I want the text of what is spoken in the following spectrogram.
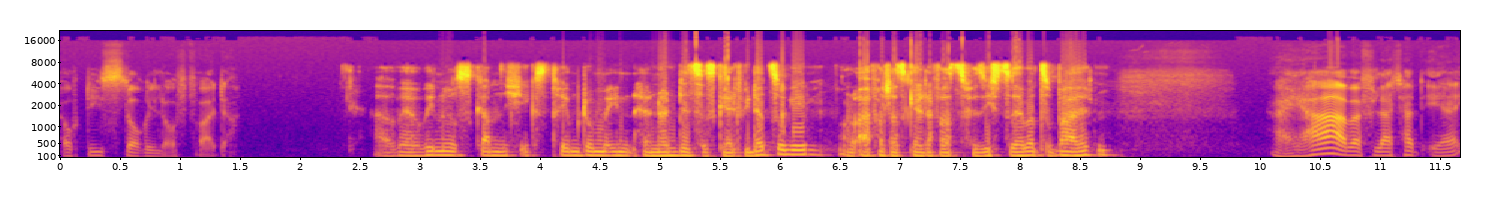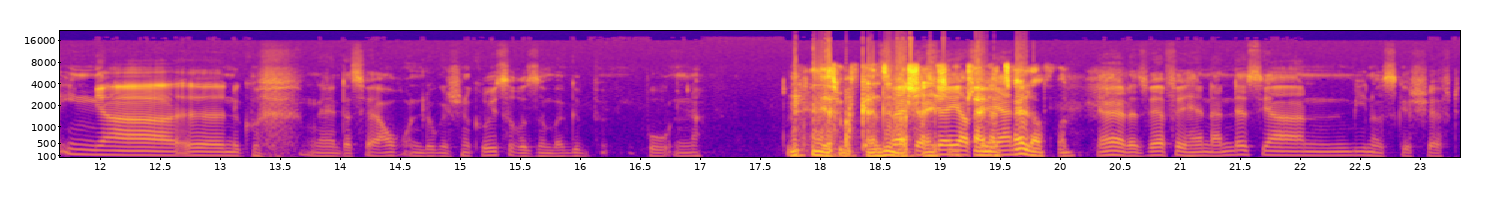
auch die Story läuft weiter. Aber Rhino Scum nicht extrem dumm, ihnen Hernandez das Geld wiederzugeben? Oder einfach das Geld einfach für sich selber zu behalten? Naja, aber vielleicht hat er ihnen ja äh, eine, ne, das wäre auch unlogisch, eine größere Summe geboten. Ne? das macht keinen Sinn, wahrscheinlich ein ja kleiner Teil davon. Ja, das wäre für Hernandez ja ein Minusgeschäft.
